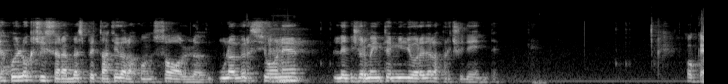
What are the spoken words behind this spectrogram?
È quello che ci sarebbe aspettati dalla console, una versione leggermente migliore della precedente. Ok,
